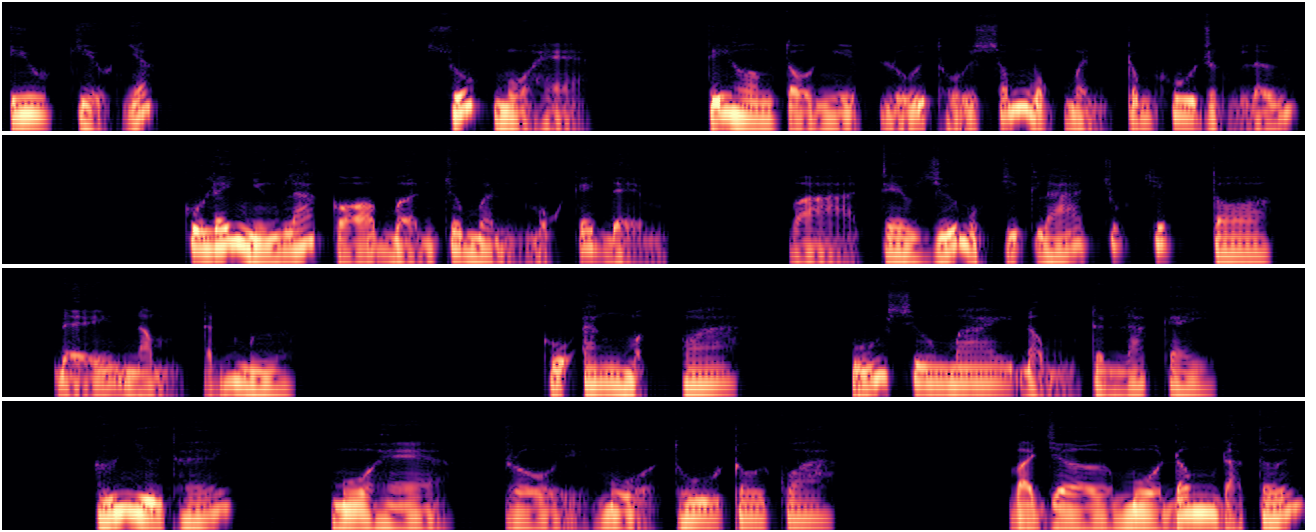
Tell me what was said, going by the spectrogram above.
yêu kiều nhất. Suốt mùa hè, tí hon tội nghiệp lủi thủi sống một mình trong khu rừng lớn. Cô lấy những lá cỏ bệnh cho mình một cái đệm và treo dưới một chiếc lá chút chít to để nằm tránh mưa. Cô ăn mật hoa, uống sương mai động trên lá cây. Cứ như thế, mùa hè rồi mùa thu trôi qua và giờ mùa đông đã tới,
